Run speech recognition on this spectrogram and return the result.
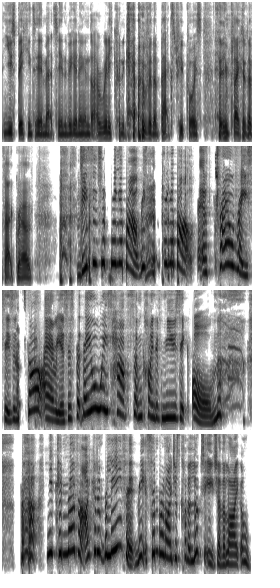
you speaking to him, Metzi, in the beginning. And I really couldn't get over the Backstreet Boys being played in the background this is the thing about this thing about uh, trail races and scar areas is that they always have some kind of music on but you can never i couldn't believe it. Me simba and i just kind of looked at each other like oh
